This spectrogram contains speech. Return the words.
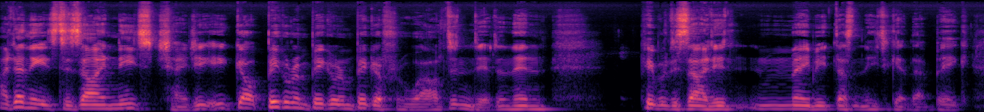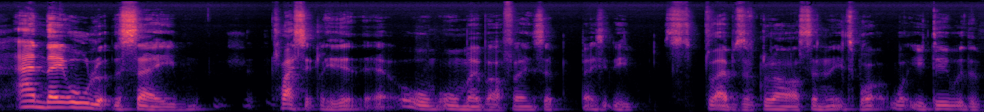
I don't think its design needs to change. It, it got bigger and bigger and bigger for a while, didn't it? And then people decided maybe it doesn't need to get that big. And they all look the same. classically, uh, all, all mobile phones are basically slabs of glass, and it's what, what you do with them.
